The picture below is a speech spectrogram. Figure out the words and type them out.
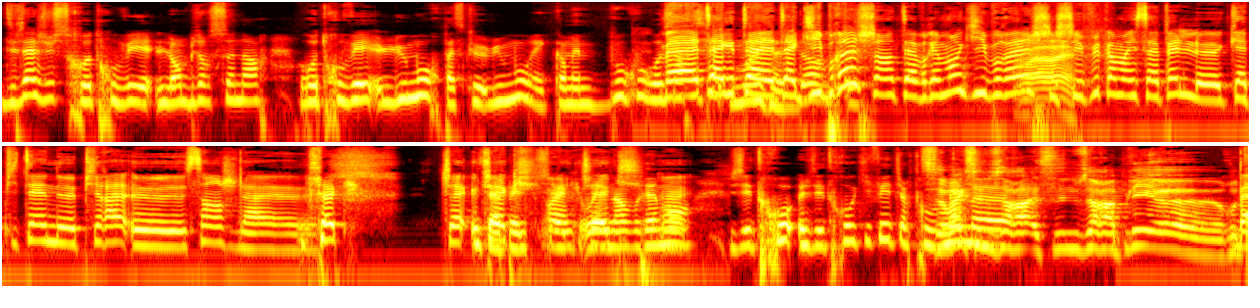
déjà juste retrouver l'ambiance sonore, retrouver l'humour, parce que l'humour est quand même beaucoup ressorti. Bah, t'as, t'as. Guy Brush, hein, t'as vraiment Guy Brush, Ouais, ouais. je sais plus comment il s'appelle, le capitaine euh, pirate, euh, singe, là. euh, Chuck, Chuck, s'appelle Chuck. ouais, Ouais, Chuck, non, vraiment. ouais. J'ai trop, j'ai trop kiffé, tu retrouves C'est vrai même, que ça nous, euh, a, ça nous a rappelé euh, Retour Bah,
